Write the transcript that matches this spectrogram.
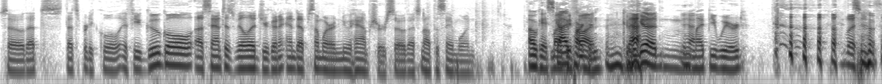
So that's that's pretty cool. If you Google uh, Santa's Village, you're going to end up somewhere in New Hampshire. So that's not the same one. Okay, Might Sky be Park. fun. Could be good. Mm, Might be weird. But it's-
